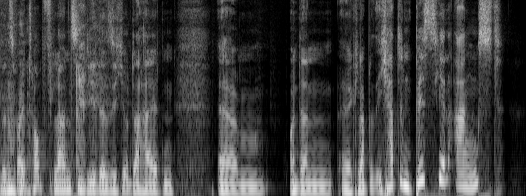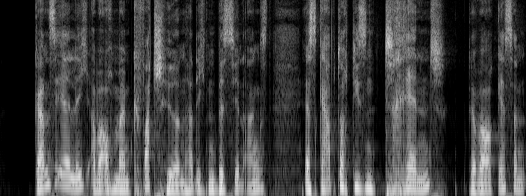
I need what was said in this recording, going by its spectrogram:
Mit zwei Topfpflanzen, die da sich unterhalten. Ähm, und dann äh, klappt es. Ich hatte ein bisschen Angst, ganz ehrlich, aber auch in meinem Quatschhirn hatte ich ein bisschen Angst. Es gab doch diesen Trend, der war auch gestern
